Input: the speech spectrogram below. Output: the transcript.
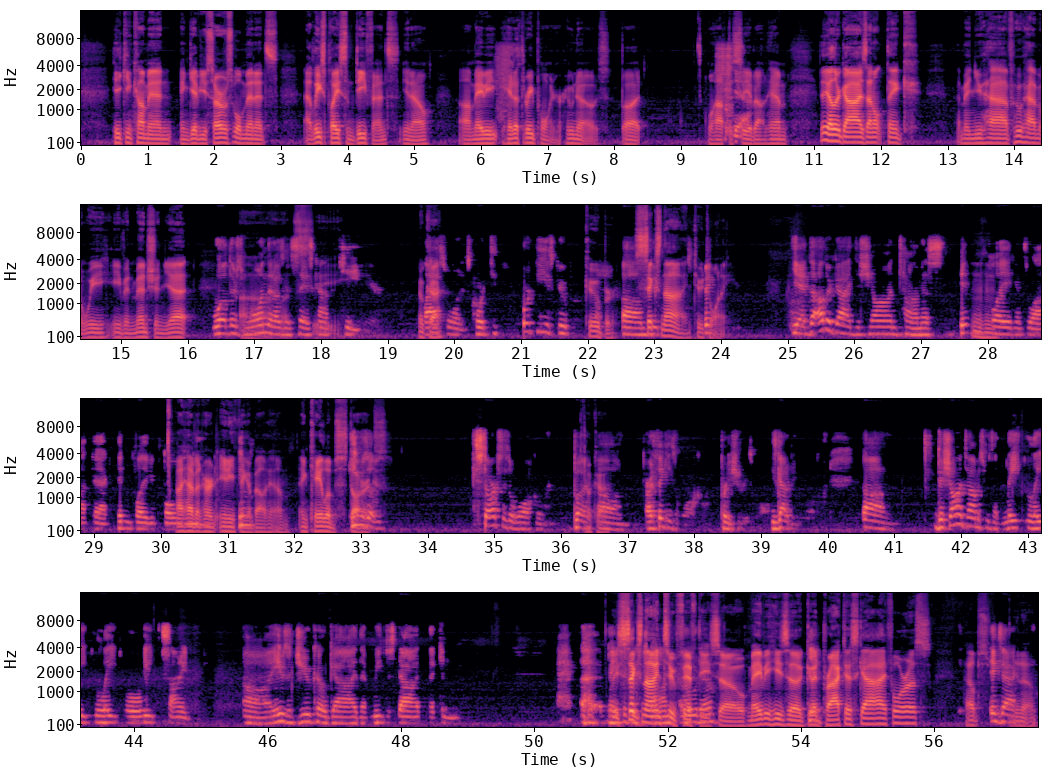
He can come in and give you serviceable minutes, at least play some defense. You know, uh, maybe hit a three pointer. Who knows? But we'll have to see about him. The other guys, I don't think. I mean, you have who haven't we even mentioned yet? Well, there's Uh, one that I was going to say is kind of key. Okay, Last one is Courtese, Courtese Cooper. Cooper, Um, six nine, two twenty. Yeah, the other guy, Deshaun Thomas, didn't Mhm. play against La didn't play against Bowling. I haven't heard anything He- about him. And Caleb was a- Starks. Starks is a walk on, but Okay. um, or I think he's a walk on. Pretty sure he's a walk. He's got to be a walk on. Um, Deshaun Thomas was a late, late, late, late signing. Uh, he was a JUCO guy that we just got that can. Uh, He's six nine, John two fifty. Odo. So maybe he's a good Yeah. practice guy for us. Helps Exactly. You know.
